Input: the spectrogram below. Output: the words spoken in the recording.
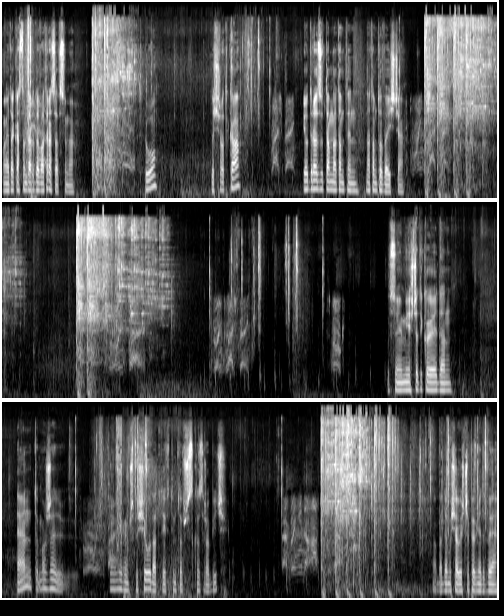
Moja taka standardowa trasa w sumie. Tu. Do środka. I od razu tam na tamten, na tamto wejście. W sumie mi jeszcze tylko jeden ten, to może... Nie wiem, czy to się uda tutaj w tym to wszystko zrobić. No, będę musiał jeszcze pewnie dwie,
